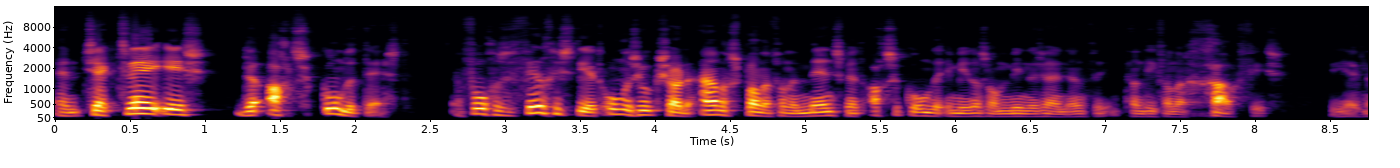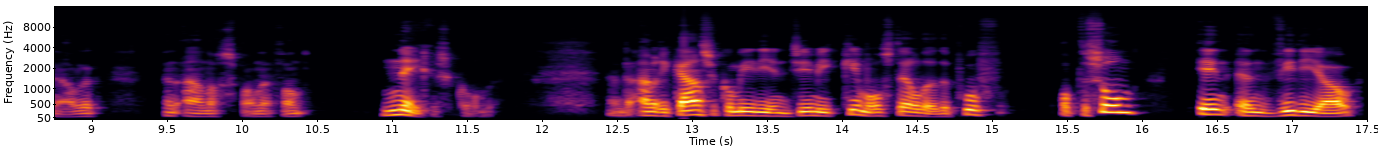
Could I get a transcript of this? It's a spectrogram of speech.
En check 2 is de 8 seconden test. En volgens een veelgesteerd onderzoek zou de aandachtspannen van een mens met 8 seconden inmiddels al minder zijn dan die van een goudvis. Die heeft namelijk een aandachtspannen van 9 seconden. Nou, de Amerikaanse comedian Jimmy Kimmel stelde de proef op de som in een video.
